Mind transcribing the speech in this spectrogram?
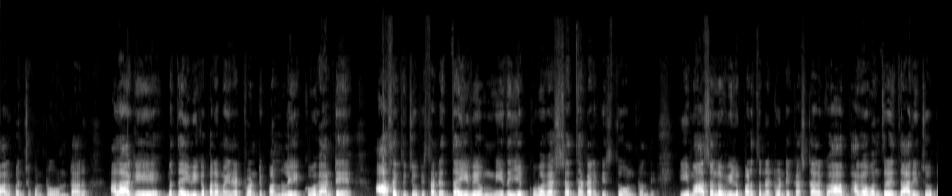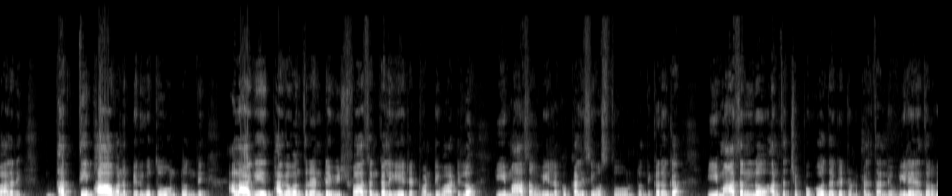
పాల్పంచుకుంటూ ఉంటారు. అలాగే దైవికపరమైనటువంటి పనులు ఎక్కువగా అంటే ఆసక్తి చూపిస్తారు అంటే దైవం మీద ఎక్కువగా శ్రద్ధ కనిపిస్తూ ఉంటుంది. ఈ మాసంలో వీళ్ళు పడుతున్నటువంటి కష్టాలకు ఆ భగవంతుడే దారి చూపాలని భక్తి భావన పెరుగుతూ ఉంటుంది. అలాగే భగవంతుడు అంటే విశ్వాసం కలిగేటటువంటి వాటిలో ఈ మాసం వీళ్ళకు కలిసి వస్తూ ఉంటుంది. కనుక ఈ మాసంలో అంత చెప్పుకోదగ్గటువంటి ఫలితాలు లేవు. వీలైనంత వరకు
